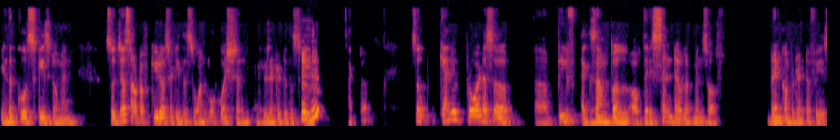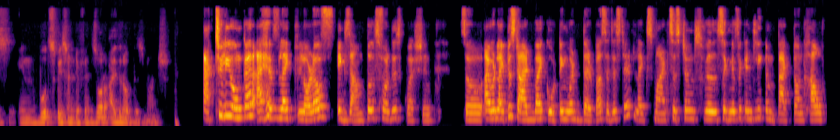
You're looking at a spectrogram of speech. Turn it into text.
in the core space domain. So just out of curiosity, there's one more question related to the space Mhm. sector. So can you provide us a, a brief example of the recent developments of brain-computer interface in both space and defense, or either of this branch? Actually, Omkar, I have like a lot of examples for this question. So I would like to start by quoting what Darpa suggested, like smart systems will significantly impact on how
